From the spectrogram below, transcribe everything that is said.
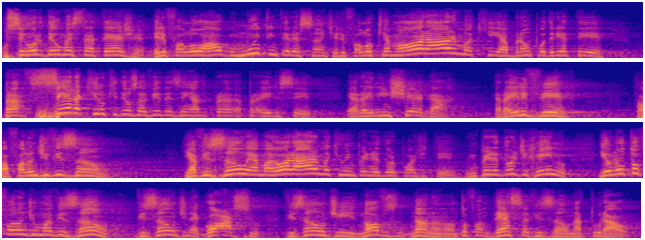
O Senhor deu uma estratégia. Ele falou algo muito interessante. Ele falou que a maior arma que Abraão poderia ter para ser aquilo que Deus havia desenhado para ele ser, era ele enxergar, era ele ver. Estava falando de visão. E a visão é a maior arma que o empreendedor pode ter. O empreendedor de reino, e eu não estou falando de uma visão, visão de negócio, visão de novos. Não, não, não. Estou falando dessa visão natural.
